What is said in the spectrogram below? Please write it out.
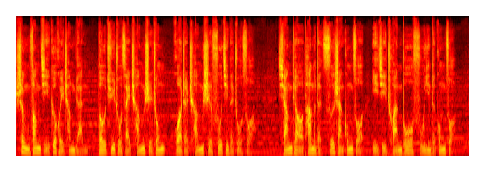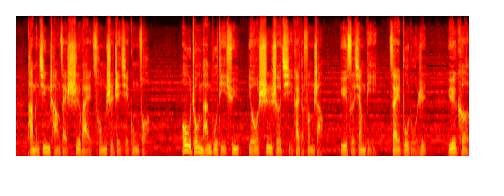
圣方几个会成员都居住在城市中或者城市附近的住所，强调他们的慈善工作以及传播福音的工作。他们经常在室外从事这些工作。欧洲南部地区有施舍乞丐的风尚。与此相比，在布鲁日、约克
